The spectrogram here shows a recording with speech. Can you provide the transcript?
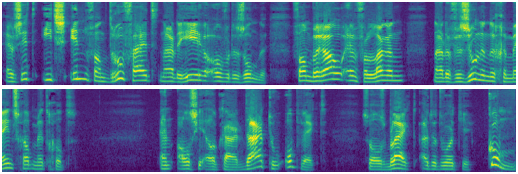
Er zit iets in van droefheid naar de Heere over de zonde, van berouw en verlangen naar de verzoenende gemeenschap met God. En als je elkaar daartoe opwekt, zoals blijkt uit het woordje kom,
